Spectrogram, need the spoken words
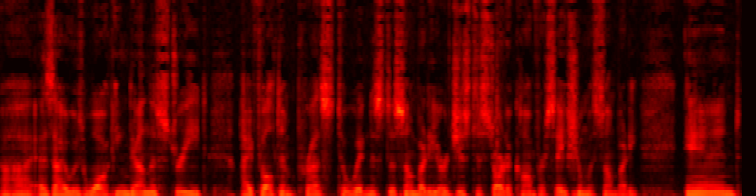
uh, as I was walking down the street, I felt impressed to witness to somebody or just to start a conversation with somebody. And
